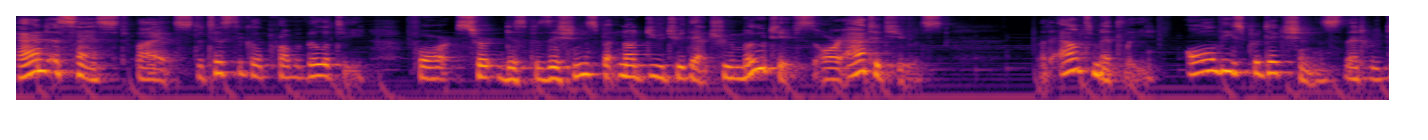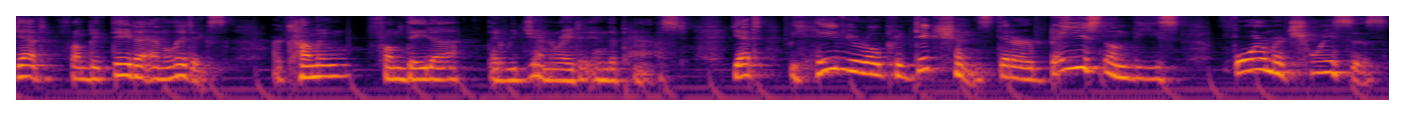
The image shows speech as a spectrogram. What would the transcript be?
and assessed by statistical probability for certain dispositions, but not due to their true motives or attitudes. But ultimately, all these predictions that we get from big data analytics are coming from data that we generated in the past. Yet, behavioral predictions that are based on these former choices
